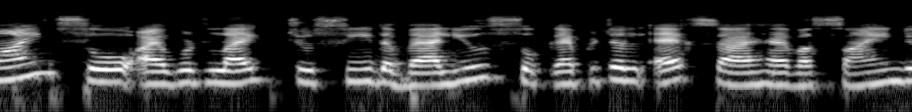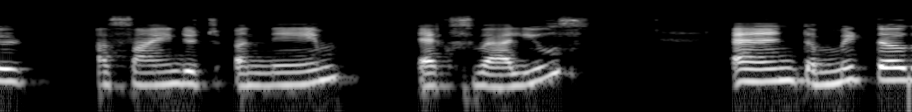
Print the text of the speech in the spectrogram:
Fine, so I would like to see the values. So capital X, I have assigned it, assigned it a name, X values. And the mittag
